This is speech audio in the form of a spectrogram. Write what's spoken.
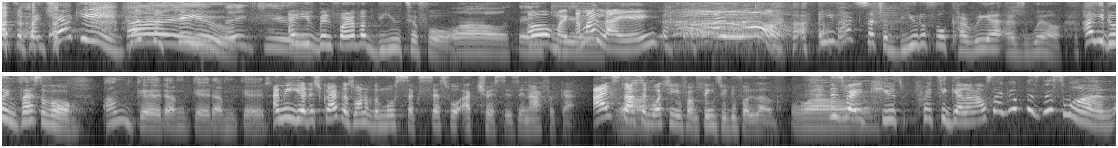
not surprised. Jackie, good Hi, to see you. thank you. And you've been forever beautiful. Wow, thank oh you. Oh my, am I lying? I'm not. And you've had such a beautiful career as well. How are you doing, first of all? I'm good, I'm good, I'm good. I mean, you're described as one of the most successful actresses in Africa. I started Wow. watching you from Things We Do for Love. Wow. This very cute, pretty girl, and I was like, who is this one?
